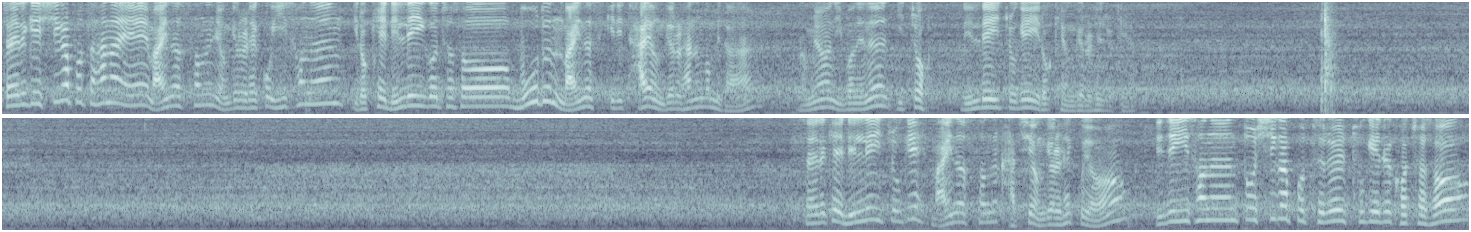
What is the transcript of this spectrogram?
자 이렇게 시가포트 하나에 마이너스 선을 연결을 했고 이 선은 이렇게 릴레이 거쳐서 모든 마이너스끼리 다 연결을 하는 겁니다. 그러면 이번에는 이쪽 릴레이 쪽에 이렇게 연결을 해줄게요 자 이렇게 릴레이 쪽에 마이너스 선을 같이 연결을 했고요. 이제 이 선은 또 시가 포트를 두 개를 거쳐서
